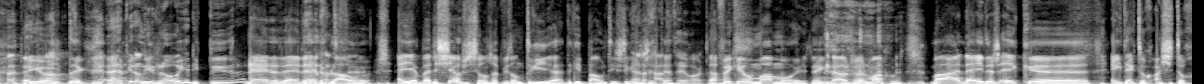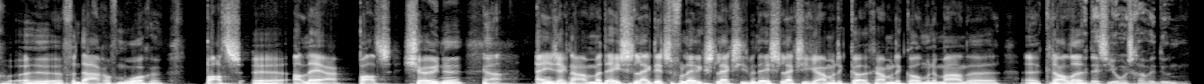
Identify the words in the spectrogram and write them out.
Denk je, denk, En heb je dan die rode, die pure? Nee, nee, nee, nee, de blauwe. En je bij de Shell stations heb je dan drie, hè? Drie bounties erin Ja, zitten. gaat heel hard Dat vind ik helemaal mooi. Denk ik, nou, dat is helemaal goed. Maar nee, dus ik, eh, ik denk toch, als je toch eh, vandaag of morgen Pats, eh Aller, Pats, Schöne... Ja. En je zegt, nou, met deze selectie, dit is een volledige selectie. Met deze selectie gaan we de, gaan we de komende maanden eh, knallen. Deze jongens gaan we doen.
